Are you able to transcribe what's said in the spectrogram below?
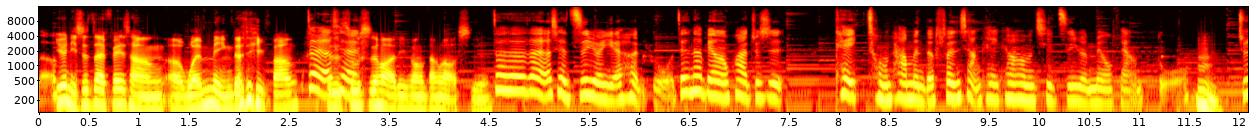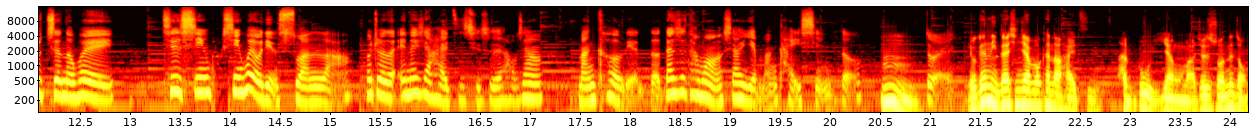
了，因为你是在非常呃文明的地方，对，而且就是苏式化的地方当老师，对对对，而且资源也很多，在那边的话，就是可以从他们的分享可以看到他们其实资源没有非常多，嗯，就真的会，其实心心会有点酸啦，会觉得哎、欸，那些孩子其实好像。蛮可怜的，但是他们好像也蛮开心的。嗯，对，有跟你在新加坡看到孩子很不一样吗？就是说那种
